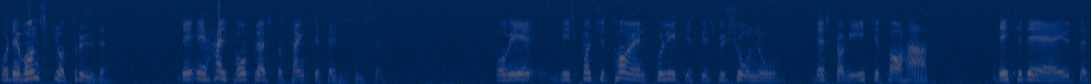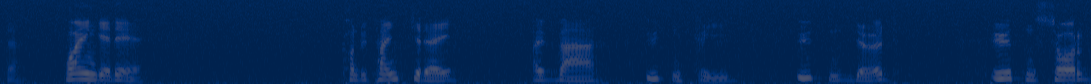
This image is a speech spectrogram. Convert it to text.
Og det er vanskelig å tro det. Det er helt håpløst å tenke seg det, syns jeg. Og vi, vi, skal ikke ta en politisk diskusjon nå. Det skal vi ikke ta her. Det er ikke det jeg er ute etter. Poenget er det Kan du tenke deg ei vær uten krig, uten død, uten sorg,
